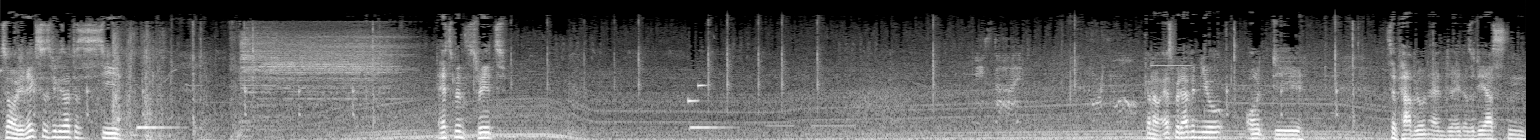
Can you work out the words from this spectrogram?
So, die nächste ist, wie gesagt, das ist die Edmund Street. Genau, Aspen Avenue und die San und Andrade. Also die ersten,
